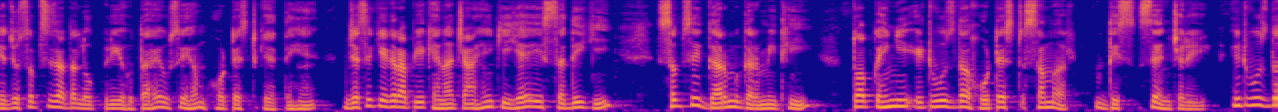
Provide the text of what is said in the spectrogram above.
या जो सबसे ज़्यादा लोकप्रिय होता है उसे हम हॉटेस्ट कहते हैं। जैसे कि अगर आप ये कहना चाहें कि यह इस सदी की सबसे गर्म गर्मी थी तो आप कहेंगे it was the hottest summer this century it was the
